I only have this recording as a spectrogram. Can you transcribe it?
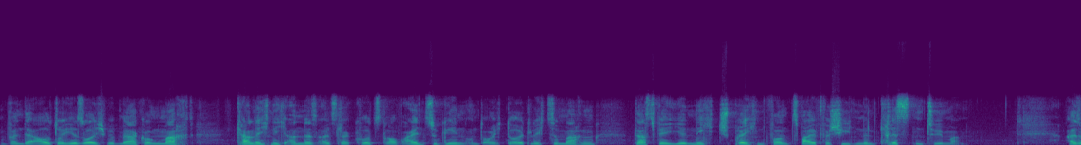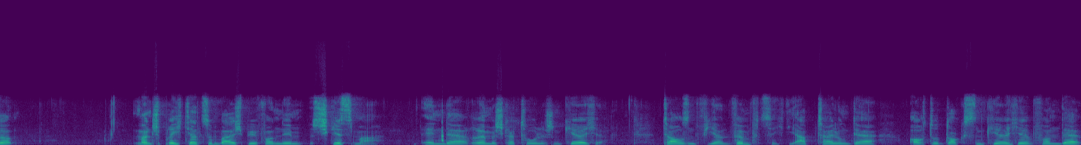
Und wenn der Autor hier solche Bemerkungen macht, kann ich nicht anders, als da kurz darauf einzugehen und euch deutlich zu machen, dass wir hier nicht sprechen von zwei verschiedenen Christentümern. Also, man spricht ja zum Beispiel von dem Schisma in der römisch-katholischen Kirche. 1054, die Abteilung der orthodoxen Kirche von der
